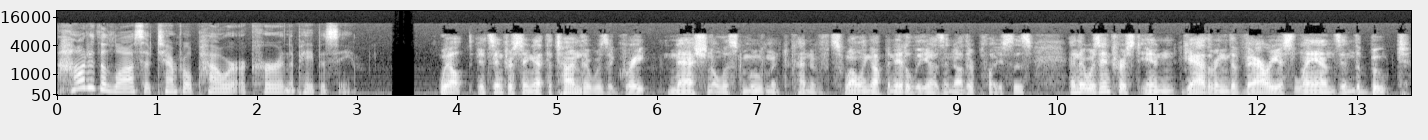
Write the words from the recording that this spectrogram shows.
How did the loss of temporal power occur in the papacy? Well, it's interesting. At the time, there was a great nationalist movement kind of swelling up in Italy, as in other places, and there was interest in gathering the various lands in the boot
